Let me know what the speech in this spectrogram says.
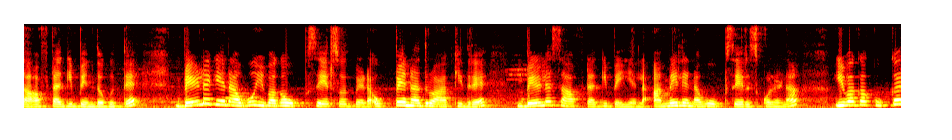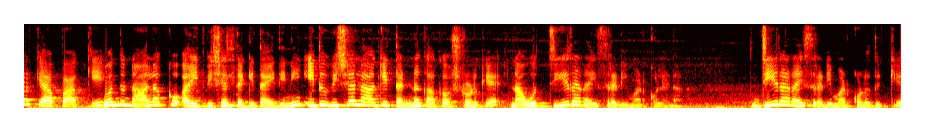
ಸಾಫ್ಟಾಗಿ ಬೆಂದೋಗುತ್ತೆ. ಬೇಳೆಗೆ ನಾವು ಇವಾಗ ಉಪ್ಪು ಸೇರಿಸೋದು ಬೇಡ. ಉಪ್ಪೇನಾದರೂ ಹಾಕಿದರೆ ಬೇಳೆ ಸಾಫ್ಟಾಗಿ ಬೇಯಲ್ಲ. ಆಮೇಲೆ ನಾವು ಉಪ್ಪು ಸೇರಿಸ್ಕೊಳ್ಳೋಣ. ಇವಾಗ ಕುಕ್ಕರ್ ಕ್ಯಾಪ್ ಹಾಕಿ ಒಂದು ನಾಲ್ಕು ಐದು ವಿಷಲ್ ತೆಗಿತಾ ಇದ್ದೀನಿ. ಇದು ವಿಷಲ್ ಆಗಿ ತಣ್ಣಗಾಗೋಷ್ಟ್ರೊಳಗೆ ನಾವು ಜೀರಾ ರೈಸ್ ರೆಡಿ ಮಾಡ್ಕೊಳ್ಳೋಣ. ಜೀರಾ ರೈಸ್ ರೆಡಿ ಮಾಡ್ಕೊಳ್ಳೋದಕ್ಕೆ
